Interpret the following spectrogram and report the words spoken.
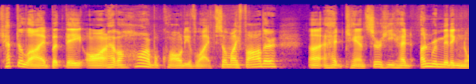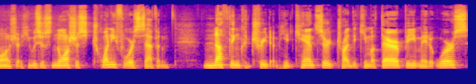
kept alive, but they are have a horrible quality of life. So my father uh, had cancer. He had unremitting nausea. He was just nauseous 24 7. Nothing could treat him. He had cancer, tried the chemotherapy, made it worse.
